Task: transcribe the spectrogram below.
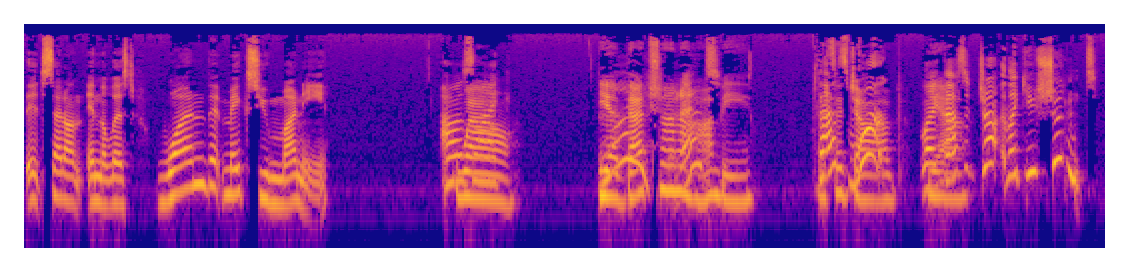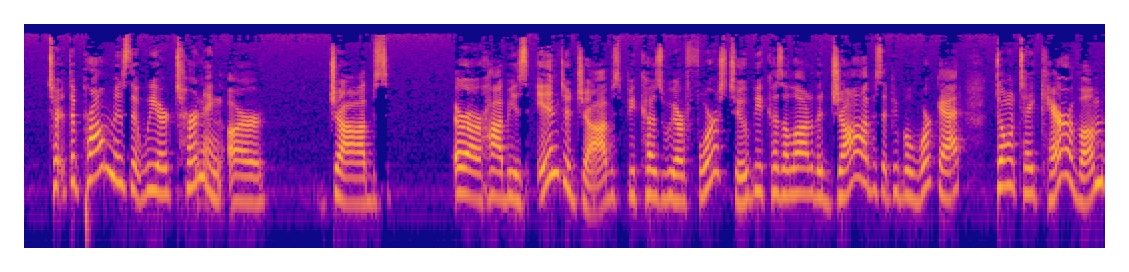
It said on in the list one that makes you money. I was wow like, yeah no, that's not a hobby that's, that's a job work. Like Yeah. that's a job. Like you shouldn't. Tur- The problem is that we are turning our jobs or our hobbies into jobs because we are forced to. Because a lot of the jobs that people work at don't take care of them,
